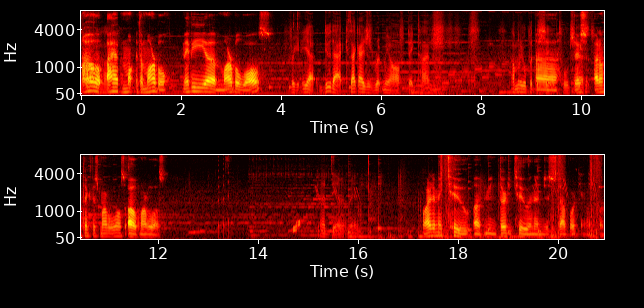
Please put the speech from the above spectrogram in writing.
Oh, God. I have mar the marble. Maybe uh, marble walls? Freaking yeah, do that, cause that guy just ripped me off big time. I'm gonna go put this Uh, shit in the tool there's. chest. I don't think there's marble walls. Oh, marble walls. God damn it, man. Why did I make two? Uh, I mean, 32, and then just stop working? What the fuck?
